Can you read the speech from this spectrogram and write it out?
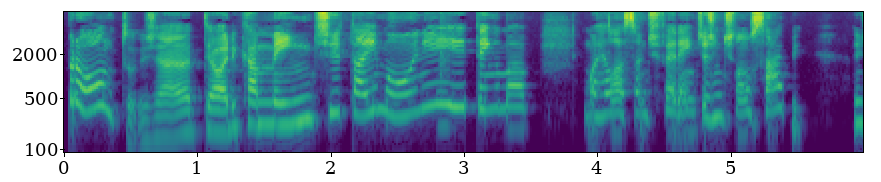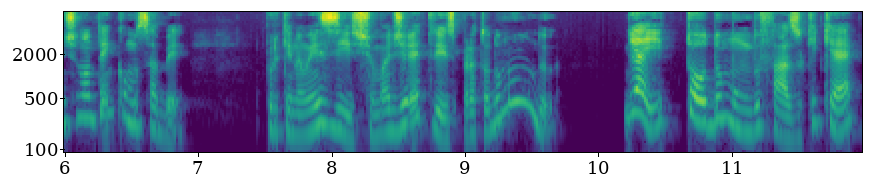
pronto. Já teoricamente está imune e tem uma, uma relação diferente. A gente não sabe. A gente não tem como saber. Porque não existe uma diretriz para todo mundo. E aí todo mundo faz o que quer.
